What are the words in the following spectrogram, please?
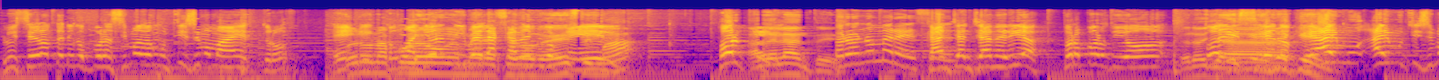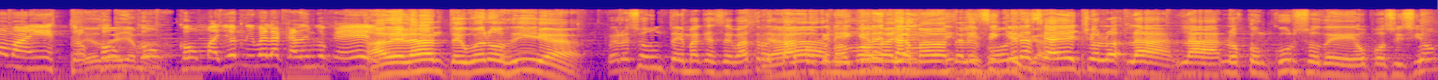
lo hicieron técnico por encima de muchísimos maestros eh, eh, con mayor nivel académico que él. ¿Por qué? Adelante. Pero no merece. Canchanchanería. Pero por Dios, estoy diciendo que hay, hay muchísimos maestros con, con, mayor nivel académico que él. Adelante, buenos días. Pero eso es un tema que se va a tratar porque ni siquiera, ni, siquiera, se ha hecho la, la, los concursos de oposición.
